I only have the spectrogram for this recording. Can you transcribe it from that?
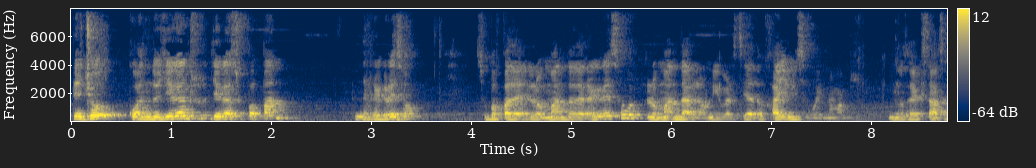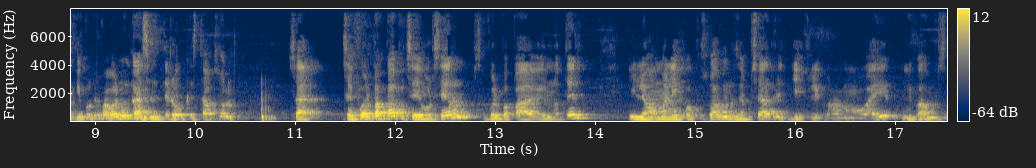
De hecho, cuando llegan llega su papá de regreso, su papá de- lo manda de regreso, lo manda a la Universidad de Ohio y dice, güey, no mames, no sabía que estabas aquí, porque el papá nunca se enteró que estaba solo. O sea, se fue el papá, porque se divorciaron, se fue el papá a vivir en un hotel, y la mamá le dijo, pues vámonos a empezar, y le dijo, no, no me voy a ir, y le dijo, vamos,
